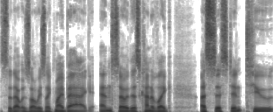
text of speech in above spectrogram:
So that was always like my bag. And so this kind of like assistant to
